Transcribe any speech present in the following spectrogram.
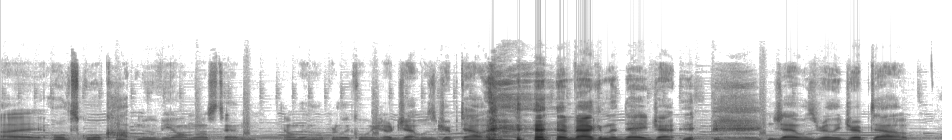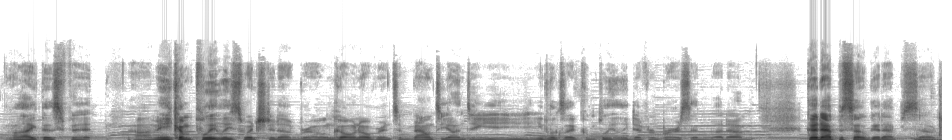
uh, old school cop movie almost, and that would really cool. You know, Jet was dripped out back in the day. Jet, Jet was really dripped out. I like this fit. Um, he completely switched it up, bro. Going over into bounty hunting, he, he, looks like a completely different person. But um, good episode, good episode.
